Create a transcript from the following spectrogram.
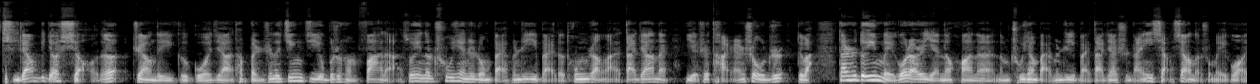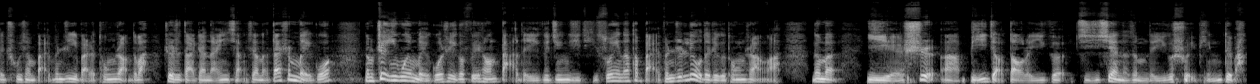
体量比较小的这样的一个国家，它本身的经济又不是很发达，所以呢，出现这种百分之一百的通胀啊，大家呢也是坦然受之，对吧？但是对于美国而言的话呢，那么出现百分之一百，大家是难以想象的，说美国哎出现百分之一百的通胀，对吧？这是大家难。难以想象的，但是美国，那么正因为美国是一个非常大的一个经济体，所以呢，它百分之六的这个通胀啊，那么也是啊比较到了一个极限的这么的一个水平，对吧？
